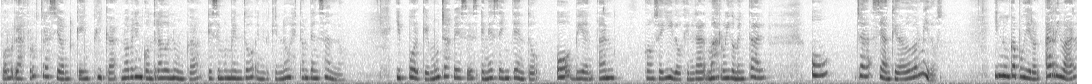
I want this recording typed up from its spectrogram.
por la frustración que implica no haber encontrado nunca ese momento en el que no están pensando. Y porque muchas veces en ese intento o bien han conseguido generar más ruido mental o ya se han quedado dormidos. Y nunca pudieron arribar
